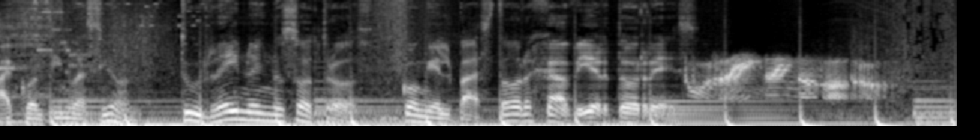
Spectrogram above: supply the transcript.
A continuación, Tu Reino en Nosotros, con el pastor Javier Torres. Tu Reino en Nosotros.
